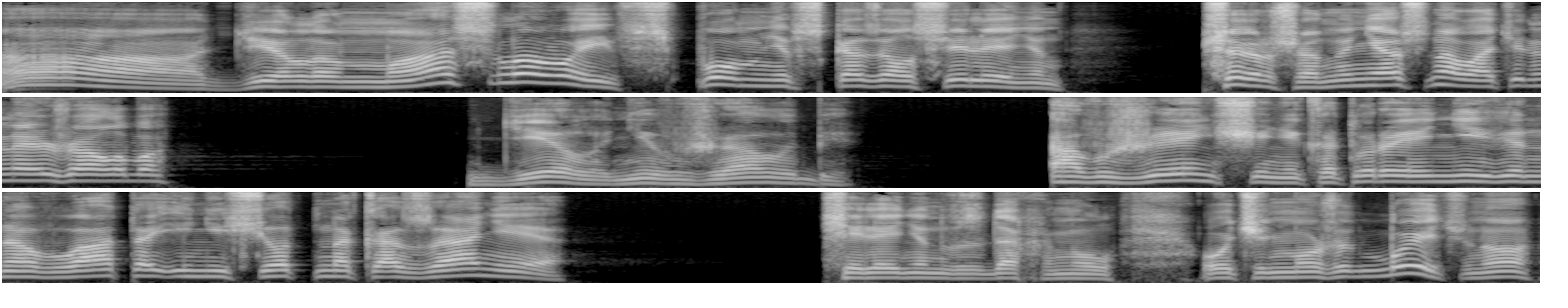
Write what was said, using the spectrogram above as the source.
А, дело Масловой, вспомнив, сказал Селенин. Совершенно неосновательная жалоба. Дело не в жалобе, а в женщине, которая не виновата и несет наказание. Селенин вздохнул. «Очень может быть, но...»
